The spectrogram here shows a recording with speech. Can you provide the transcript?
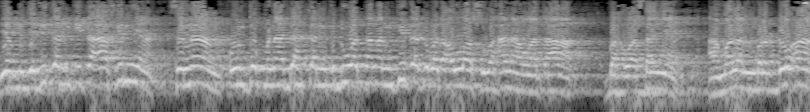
yang menjadikan kita akhirnya senang untuk menadahkan kedua tangan kita kepada Allah Subhanahu wa taala bahwasanya amalan berdoa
